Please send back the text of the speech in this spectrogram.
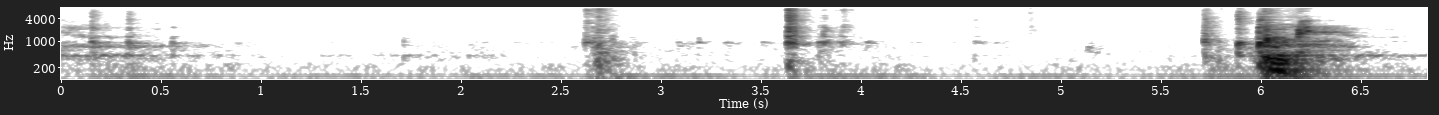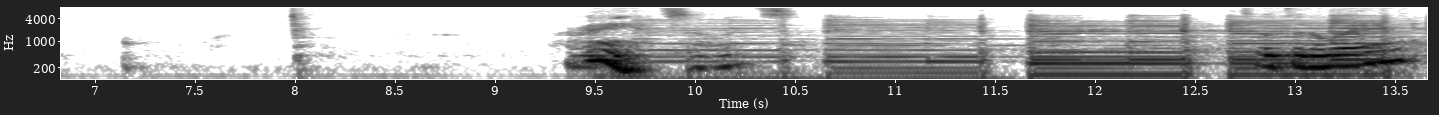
Tilt it away.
